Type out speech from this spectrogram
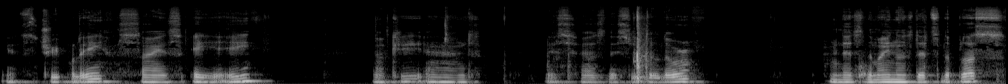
it's AAA size AAA. Okay, and this has this little door. And that's the minus, that's the plus.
